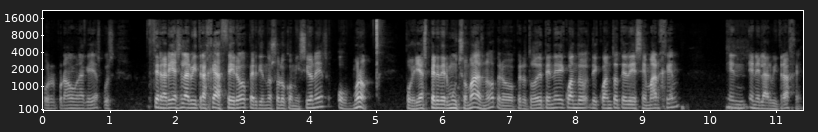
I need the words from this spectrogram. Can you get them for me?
Por, por alguna de aquellas, pues cerrarías el arbitraje a cero perdiendo solo comisiones. O bueno, podrías perder mucho más, ¿no? Pero, pero todo depende de, cuándo, de cuánto te dé ese margen en, en, el arbitraje.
